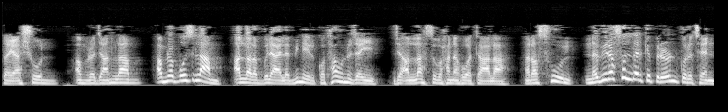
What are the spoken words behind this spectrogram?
তাই আসুন, আমরা জানলাম আমরা বুঝলাম আল্লাহ রাবুল্লাহ আলমিনের কথা অনুযায়ী যে আল্লাহ সুবাহ রাসুল, নবী রাসুলদেরকে প্রেরণ করেছেন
